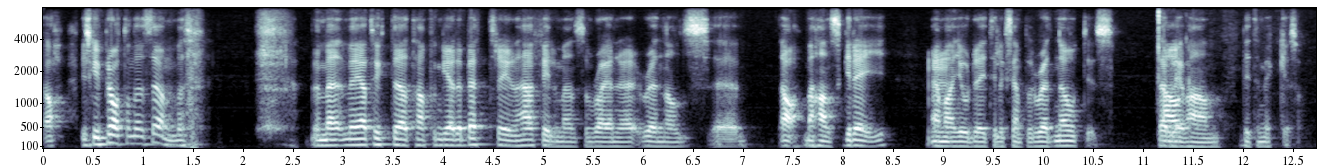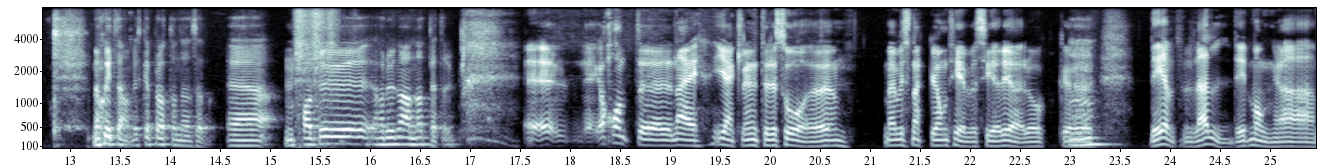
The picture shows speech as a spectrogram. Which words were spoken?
ja, vi ska ju prata om den sen, men, men, men jag tyckte att han fungerade bättre i den här filmen som Ryan Reynolds, eh, ja, med hans grej än Mm. vad han gjorde i till exempel Red Notice. Där Ja, blev han lite mycket så. Men skitsamma, vi ska prata om den sen. Eh, har, du, har du något annat Peter? Eh, Jag har inte, nej, egentligen inte det så. eh, Men vi snackar ju om tv-serier och eh, Mm. det är väldigt många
